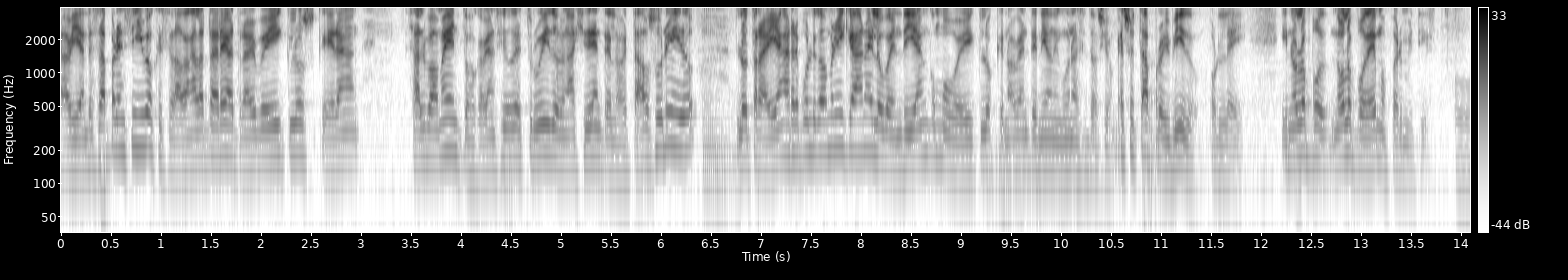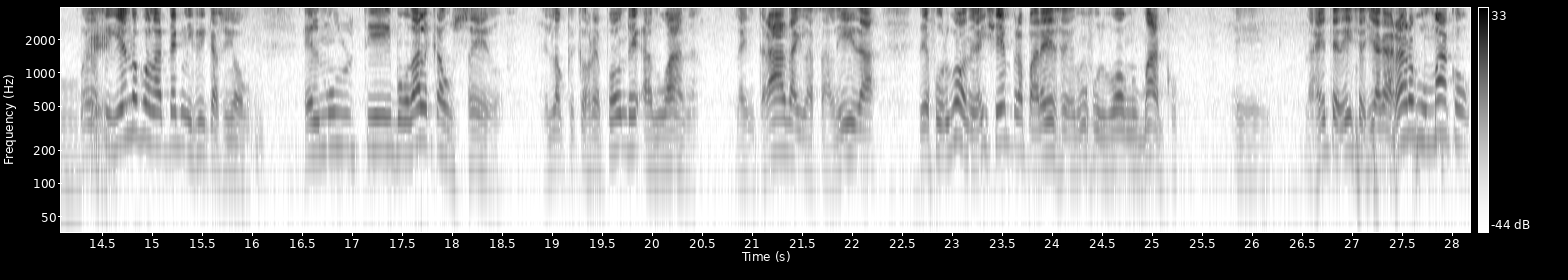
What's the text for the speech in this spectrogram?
habían desaprensivos que se daban a la tarea de traer vehículos que eran salvamentos o que habían sido destruidos en accidentes en los Estados Unidos, lo traían a República Dominicana y lo vendían como vehículos que no habían tenido ninguna situación. Eso está prohibido por ley y no lo, no lo podemos permitir. Bueno, siguiendo con la tecnificación, el multimodal Caucedo, en lo que corresponde a aduana, la entrada y la salida de furgones. Ahí siempre aparece en un furgón un maco. Eh, la gente dice, si agarraron un maco,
